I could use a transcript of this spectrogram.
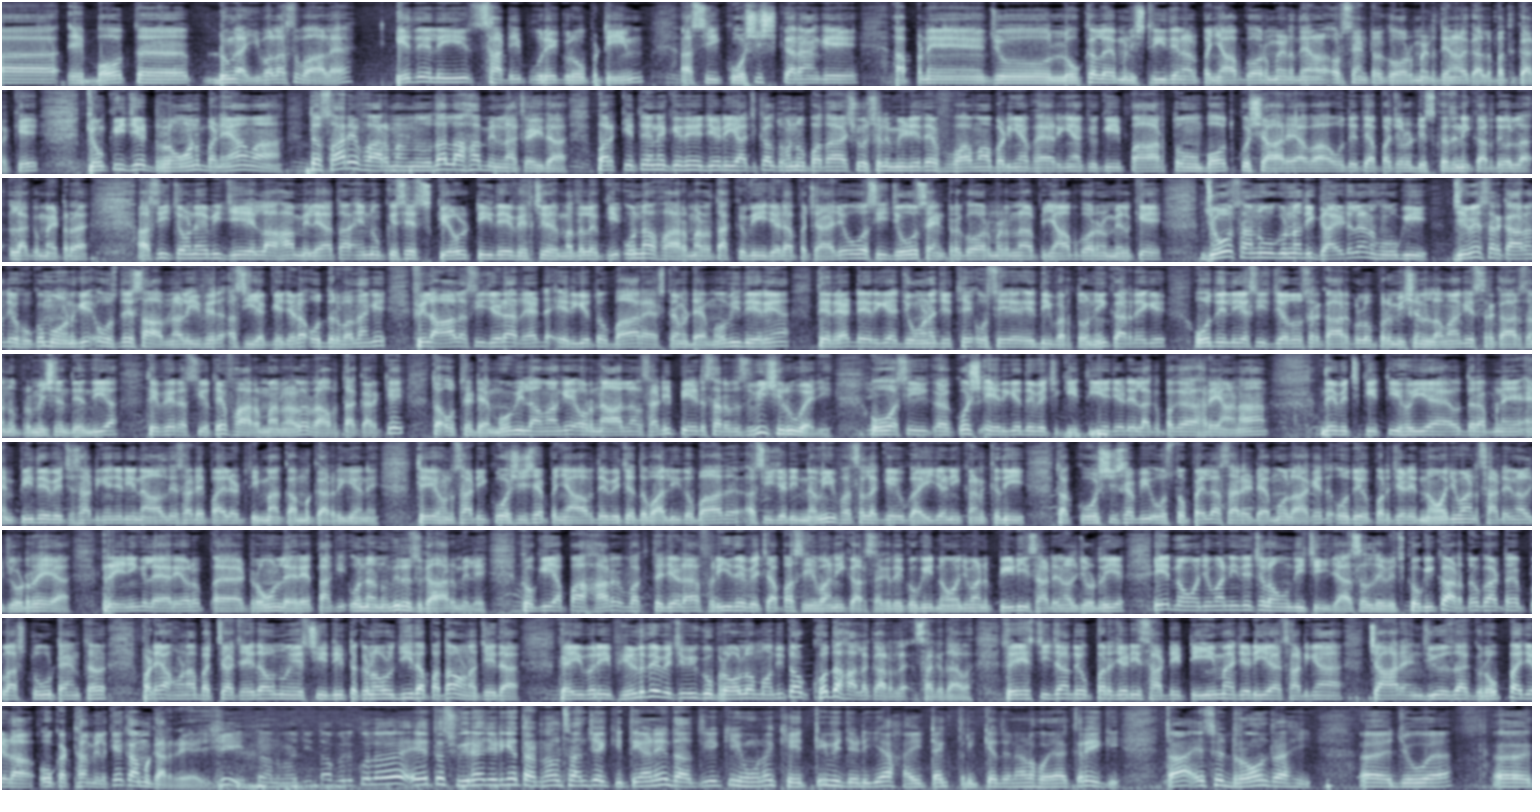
ਇਹ ਬਹੁਤ ਡੂੰਘਾਈ ਵਾਲਾ ਸਵਾਲ ਹੈ। ਇਹਦੇ ਲਈ ਸਾਡੀ ਪੂਰੇ ਗਰੁੱਪ ਟੀਮ, ਅਸੀਂ ਕੋਸ਼ਿਸ਼ ਕਰਾਂਗੇ ਆਪਣੇ ਜੋ ਲੋਕਲ ਮਿਨਿਸਟਰੀ ਦੇ ਨਾਲ, ਪੰਜਾਬ ਗਵਰਨਮੈਂਟ ਦੇ ਨਾਲ ਔਰ ਸੈਂਟਰ ਗਵਰਨਮੈਂਟ ਦੇ ਨਾਲ ਗੱਲਬਾਤ ਕਰਕੇ, ਕਿਉਂਕਿ ਜੇ ਡਰੋਨ ਬਣਿਆ ਵਾ, ਤਾਂ ਸਾਰੇ ਫਾਰਮਰਾਂ ਨੂੰ ਉਹਦਾ ਲਾਹਾ ਮਿਲਣਾ ਚਾਹੀਦਾ। ਪਰ ਕਿਤੇ ਨਾ ਕਿਤੇ ਜਿਹੜੀ ਅੱਜ ਕੱਲ ਤੁਹਾਨੂੰ ਪਤਾ, ਸੋਸ਼ਲ ਮੀਡੀਆ ਤੇ ਅਫਵਾਹਾਂ ਬੜੀਆਂ ਫੈ ਰਹੀਆਂ, ਕਿਉਂਕਿ ਪਾਰ ਤੋਂ ਬਹੁਤ ਕੁਝ ਆ ਰਿਹਾ ਵਾ, ਉਹਦੇ ਤੇ ਆਪਾਂ ਚਲੋ ਡਿਸਕਸ ਨਹੀਂ ਕਰਦੇ, ਉਹ ਅਲੱਗ ਮੈਟਰ ਹੈ। ਅਸੀਂ ਚਾਹੁੰਦੇ ਵੀ ਜੇ ਲਾਹਾ ਮਿਲਿਆ ਤਾਂ ਇਹਨੂੰ ਕਿਸੇ ਸਿਕਿਉਰਿਟੀ ਦੇ ਵਿੱਚ, ਮਤਲਬ ਕਿ ਉਹਨਾਂ ਫਾਰਮਰਾਂ ਤੱਕ ਵੀ ਜਿਹੜਾ ਪਹੁੰਚਾਇਆ ਜਾਏ, ਉਹ ਅਸੀਂ ਜੋ ਸੈਂਟਰ ਗਵਰਨਮੈਂਟ ਨਾਲ, ਪੰਜਾਬ ਗਵਰਨਮੈਂਟ ਮਿਲ ਕੇ, ਜੋ ਸਾਨੂੰ ਉਹਨਾਂ ਦੀ ਗਾਈਡਲਾਈਨ ਹੋਊਗੀ, ਜਿਵੇਂ ਸਰਕਾਰਾਂ ਦੇ ਹੁਕਮ ਹੋਣਗੇ, ਉਸ ਦੇ ਹਿਸਾਬ ਨਾਲ ਹੀ ਫਿਰ ਅਸੀਂ ਅੱਗੇ ਜਿਹੜਾ ਉਧਰ ਵਧਾਂਗੇ। ਫਿਲਹਾਲ ਅਸੀਂ ਜਿਹੜਾ ਰੈੱਡ ਏਰੀਆ ਤੋਂ ਬਾਹਰ ਇਸ ਟਾਈਮ ਡੈਮੋ ਵੀ ਦੇ ਰਹੇ ਹਾਂ ਤੇ ਰੈੱਡ ਏਰੀਆ ਜ਼ੋਨ ਜਿੱਥੇ ਉਸੇ ਇਹਦੀ ਵਰਤੋਂ ਨਹੀਂ ਕਰ ਰਹੇਗੇ, ਉਹਦੇ ਲਈ ਅਸੀਂ ਜਦੋਂ ਸਰਕਾਰ ਕੋਲੋਂ ਪਰਮਿਸ਼ਨ ਲਵਾਂਗੇ, ਸਰਕਾਰ ਸਾਨੂੰ ਪਰਮਿਸ਼ਨ ਦਿੰਦੀ ਆ ਤੇ ਫਿਰ ਅਸੀਂ ਉੱਥੇ ਫਾਰਮਰ ਨਾਲ ਰਾਬਤਾ ਕਰਕੇ ਤਾਂ ਉੱਥੇ ਡੈਮੋ ਵੀ ਲਾਵਾਂਗੇ ਔਰ ਨਾਲ ਨਾਲ ਸਾਡੀ ਪੇਡ ਸਰਵਿਸ ਵੀ ਸ਼ੁਰੂ ਹੈ ਜੀ। ਉਹ ਅਸੀਂ ਕੁਝ ਏਰੀਆ ਦੇ ਵਿੱਚ ਕੀਤੀ ਹੈ ਜਿਹੜੇ ਲਗਭਗ ਹਰਿਆਣਾ ਦੇ ਵਿੱਚ ਕੀਤੀ ਹੋਈ ਹੈ, ਉਧਰ ਆਪਣੇ ਐਮਪੀ ਦੇ ਵਿੱਚ ਸਾਡੀਆਂ ਜਿਹੜੀ ਨਾਲ ਦੇ ਸਾਡੇ ਪਾਇਲਟ ਟੀਮਾਂ ਕੰਮ ਕਰ ਰਹੀਆਂ ਨੇ ਤੇ ਹੁਣ ਸਾਡੀ ਕੋਸ਼ਿਸ਼ ਹੈ ਪੰਜਾਬ ਦੇ ਵਿੱਚ ਦੀਵਾਲੀ ਤੋਂ ਬਾਅਦ ਬਾਅਦ ਅਸੀਂ ਜਿਹੜੀ ਨਵੀਂ ਫਸਲ ਅੱਗੇ ਉਗਾਈ ਜਾਣੀ ਕਣਕ ਦੀ, ਤਾਂ ਕੋਸ਼ਿਸ਼ ਹੈ ਵੀ ਉਸ ਤੋਂ ਪਹਿਲਾਂ ਸਾਰੇ ਡੈਮੋ ਲਾ ਕੇ ਤੇ ਉਹਦੇ ਉੱਪਰ ਜਿਹੜੇ ਨੌਜਵਾਨ ਸਾਡੇ ਨਾਲ ਜੁੜ ਰਹੇ ਆ ਟ੍ਰੇਨਿੰਗ ਲੈ ਰਹੇ ਔਰ ਡਰੋਨ ਲੈ ਰਹੇ ਤਾਂ ਕਿ ਉਹਨਾਂ ਨੂੰ ਵੀ ਰੋਜ਼ਗਾਰ ਮਿਲੇ। ਕਿਉਂਕਿ ਆਪਾਂ ਹਰ ਵਕਤ ਜਿਹੜਾ ਫ੍ਰੀ ਦੇ ਵਿੱਚ ਆਪਾਂ ਸੇਵਾ ਨਹੀਂ ਕਰ ਸਕਦੇ, ਕਿਉਂਕਿ ਨੌਜਵਾਨ ਪੀੜ੍ਹੀ ਸਾਡੇ ਨਾਲ ਜੁੜ ਰਹੀ ਹੈ। ਇਹ ਨੌਜਵਾਨੀ ਦੇ ਚਲਾਉਣ ਦੀ ਚੀਜ਼ ਹੈ ਅਸਲ ਦੇ ਵਿੱਚ, ਕਿਉਂਕਿ ਘੱਟ ਤੋਂ ਘੱਟ ਪਲੱਸ 2 10th ਪੜਿਆ ਹੋਣਾ ਬੱਚਾ ਚਾਹੀਦਾ, ਉਹਨੂੰ ਇਸ ਚੀਜ਼ ਦੀ ਟੈਕਨੋਲੋਜੀ ਦਾ ਪਤਾ ਹੋਣਾ ਚਾਹੀਦਾ। ਕਈ ਵਾਰੀ ਫੀਲਡ ਦੇ ਵਿੱਚ ਵੀ ਕੋਈ ਪ੍ਰੋਬਲਮ ਆਉਂਦੀ ਤਾਂ ਉਹ ਖੁਦ ਹੱਲ ਕਰ ਸਕਦਾ ਵਾ। ਸੋ ਇਸ ਚੀਜ਼ਾਂ ਦੇ ਉੱਪਰ ਜਿਹੜੀ ਸਾਡੀ ਟੀਮ ਹੈ ਜਿਹੜੀ ਆ ਸਾਡੀਆਂ ਚਾਰ ਐਨਜੀਓਜ਼ ਦਾ ਗਰੁੱਪ ਹੈ ਜਿਹੜਾ, ਉਹ ਇਕੱਠਾ ਮਿਲ ਕੇ ਕੰਮ ਕਰ ਰਿਹਾ ਜੀ। ਜੀ, ਧੰਨਵਾਦ ਜੀ। ਤਾਂ ਬਿਲਕੁਲ ਇਹ ਤਸਵੀਰਾਂ ਜਿਹੜੀਆਂ ਤੁਹਾਡੇ ਨਾਲ ਸਾਂਝੀਆਂ ਕੀਤੀਆਂ ਨੇ ਦੱਸ ਦਈਏ ਕਿ ਹੁਣ ਖੇਤੀ ਵੀ ਜਿਹੜੀ ਆ ਹਾਈ ਟੈਕ ਤਰੀਕੇ ਦੇ ਨਾਲ ਹੋਇਆ ਕਰੇਗੀ। ਤਾਂ ਇਸ ਡਰੋਨ ਰਾਹੀਂ ਜੋ ਹੈ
